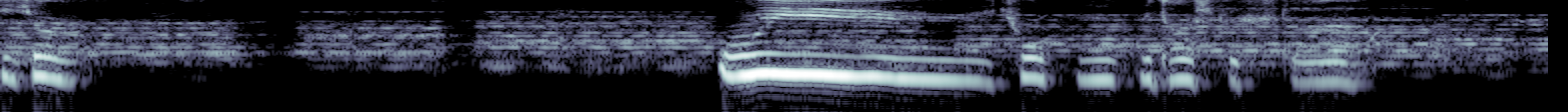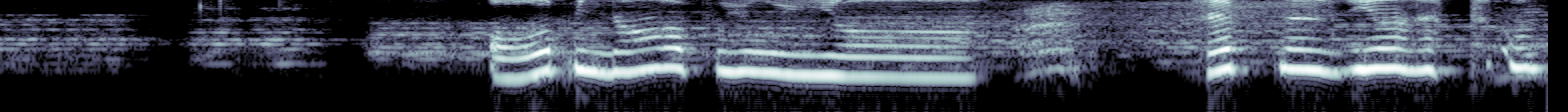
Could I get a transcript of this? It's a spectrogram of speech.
Canım. Uy, çok büyük bir taş düştü. Abi ne yapıyorsun ya? Hep ben ziyan ettim.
